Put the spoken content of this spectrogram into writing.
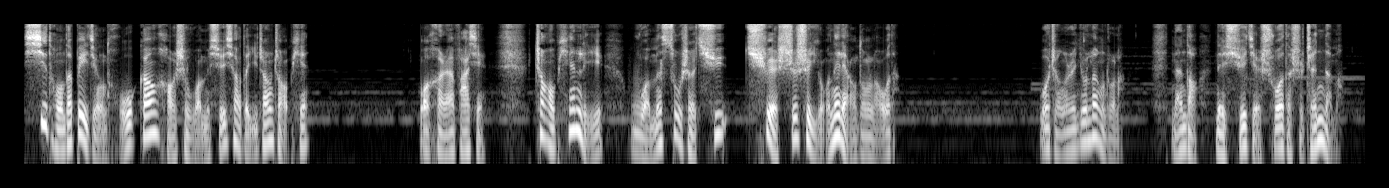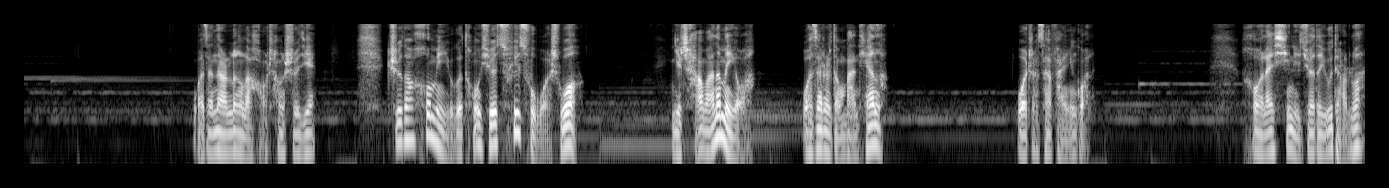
系统的背景图刚好是我们学校的一张照片，我赫然发现，照片里我们宿舍区确实是有那两栋楼的。我整个人就愣住了，难道那学姐说的是真的吗？我在那儿愣了好长时间。直到后面有个同学催促我说：“你查完了没有啊？我在这等半天了。”我这才反应过来。后来心里觉得有点乱，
